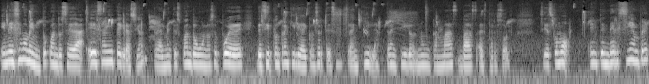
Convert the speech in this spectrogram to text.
En ese momento, cuando se da esa integración, realmente es cuando uno se puede decir con tranquilidad y con certeza, tranquila, tranquilo, nunca más vas a estar solo. ¿Sí? Es como entender siempre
